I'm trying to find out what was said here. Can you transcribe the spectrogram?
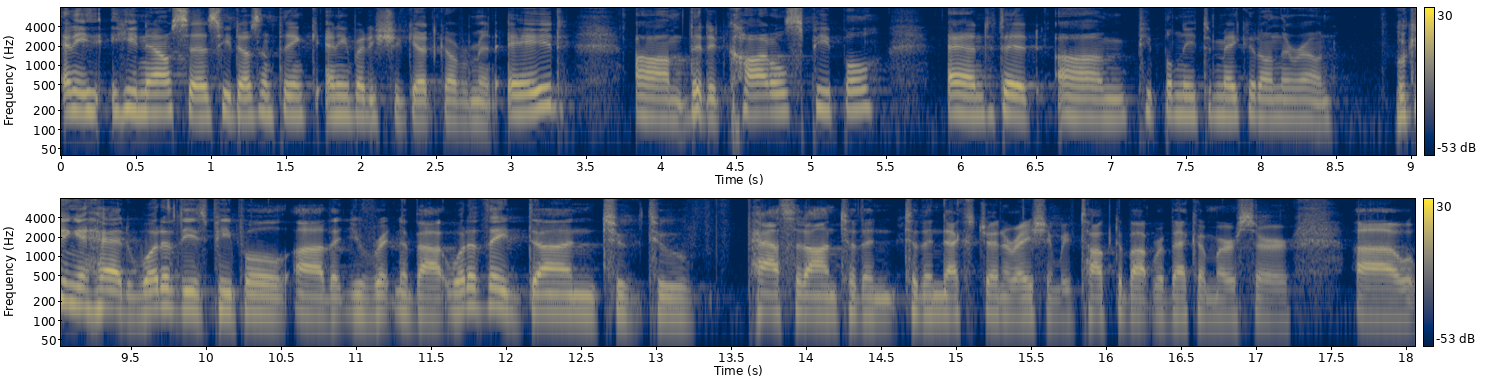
And he, he now says he doesn't think anybody should get government aid, um, that it coddles people, and that um, people need to make it on their own. Looking ahead, what have these people uh, that you've written about, what have they done to, to pass it on to the to the next generation. We've talked about Rebecca Mercer. Uh,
